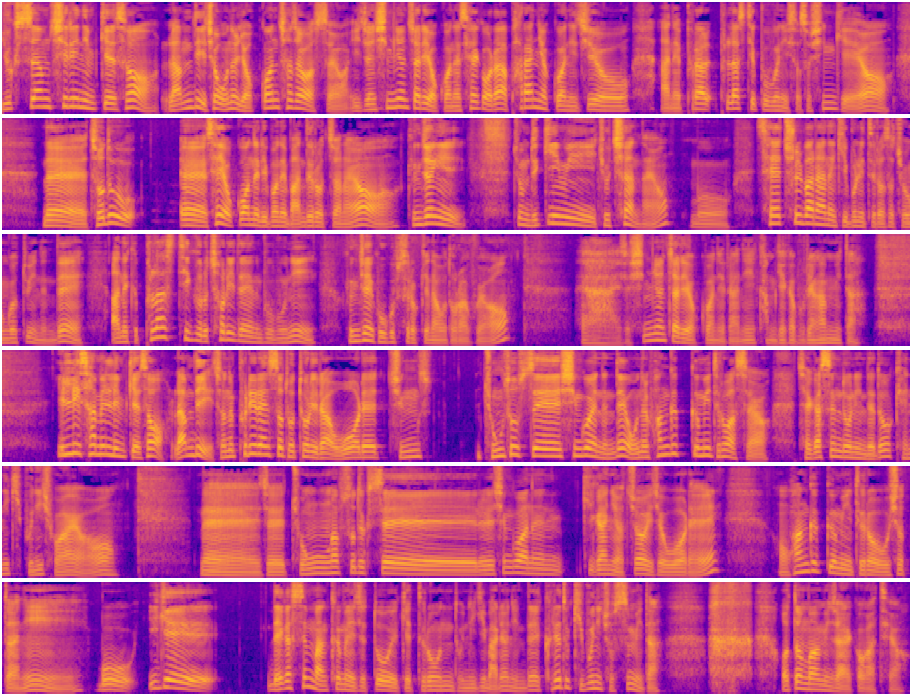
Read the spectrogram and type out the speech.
6372님께서, 람디, 저 오늘 여권 찾아왔어요. 이전 10년짜리 여권에 새 거라 파란 여권이지요. 안에 플라, 플라스틱 부분이 있어서 신기해요. 네, 저도, 예, 새 여권을 이번에 만들었잖아요. 굉장히 좀 느낌이 좋지 않나요? 뭐, 새 출발하는 기분이 들어서 좋은 것도 있는데, 안에 그 플라스틱으로 처리된 부분이 굉장히 고급스럽게 나오더라고요. 야, 이제 10년짜리 여권이라니 감개가 무량합니다. 1231님께서, 람디, 저는 프리랜서 도토리라 5월에 증, 종소세 신고했는데 오늘 환급금이 들어왔어요. 제가 쓴 돈인데도 괜히 기분이 좋아요. 네, 이제 종합소득세를 신고하는 기간이었죠. 이제 5월에. 어, 환급금이 들어오셨다니, 뭐, 이게 내가 쓴 만큼의 이제 또 이렇게 들어온 돈이기 마련인데, 그래도 기분이 좋습니다. 어떤 마음인지 알 것 같아요.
